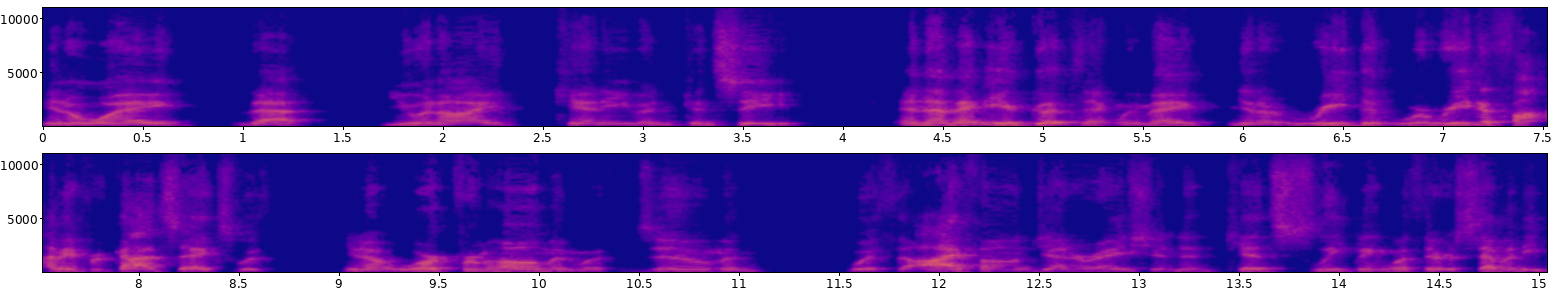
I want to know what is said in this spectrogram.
in a way that you and I can't even conceive. And that may be a good thing. We may, you know, read that we're redefining, I mean, for God's sakes, with, you know, work from home and with Zoom and with the iPhone generation and kids sleeping with their 70%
